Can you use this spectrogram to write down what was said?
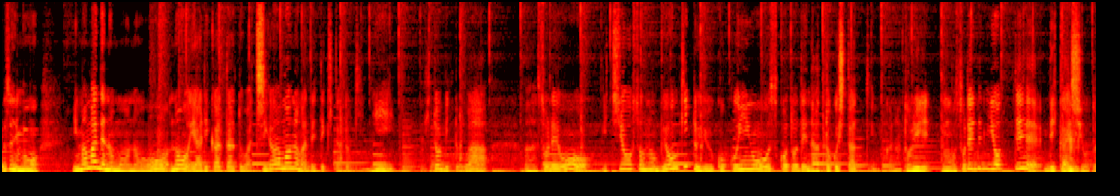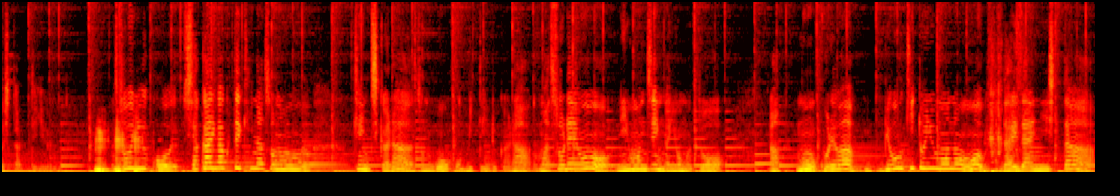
要するにもう今までのものをのやり方とは違うものが出てきた時に人々は、うん、それを一応その病気という刻印を押すことで納得したっていうのかな。取りもうそれによって理解しようとしたっていう。うん。そういうこう社会学的なその見地からそのゴッホを見ているから、まあ、それを日本人が読むとあもうこれは病気というものを題材にした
